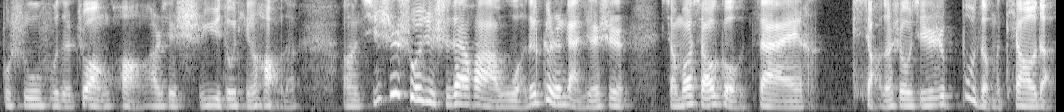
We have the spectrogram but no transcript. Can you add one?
不舒服的状况，而且食欲都挺好的。嗯，其实说句实在话，我的个人感觉是，小猫小狗在小的时候其实是不怎么挑的。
